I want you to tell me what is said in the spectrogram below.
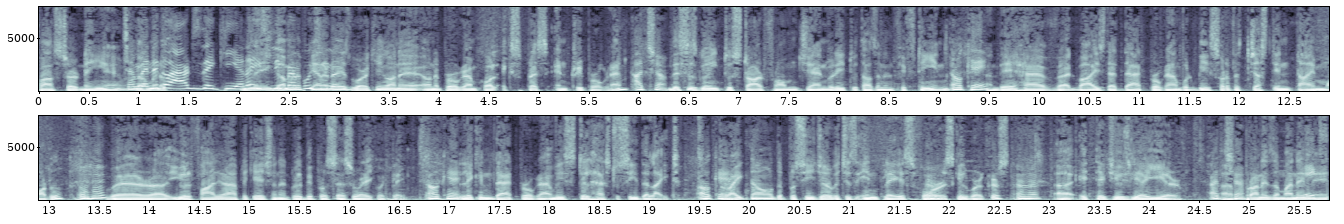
فاسٹر نہیں ہے۔ اچھا میں نے تو ایڈس دیکھی ہے نا اس لیے میں پوچھ رہی is working on on a programme call Express Entry programme اچھا. This is going to start from January 2015 Okay. and they have advised that that program would be sort of a just in time model where uh, you'll file your application and it will be processed very quickly Okay. lekin that program we still has to see the light Okay. right now the procedure which is in place for skilled workers uh, it takes usually a year اچھا. Uh, پرانے زمانے میں.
